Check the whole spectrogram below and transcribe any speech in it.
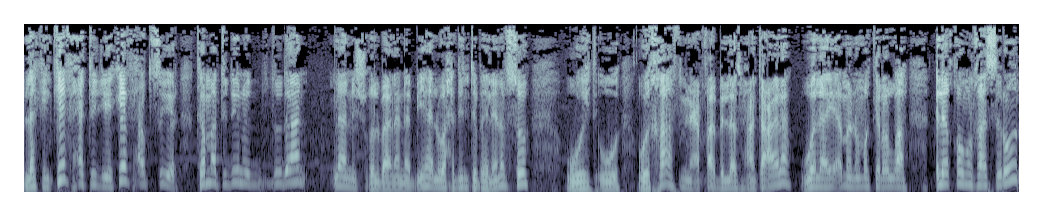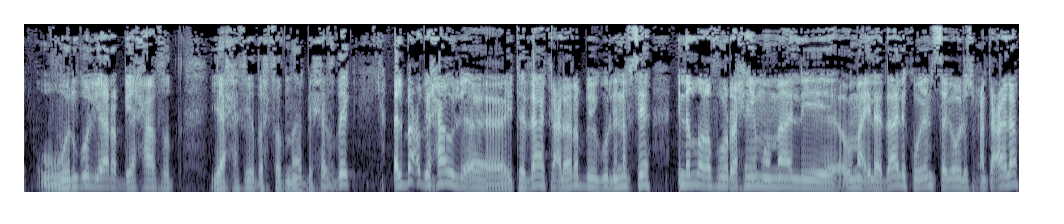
لكن كيف حتجي؟ كيف حتصير؟ كما تدين تدان لا نشغل بالنا بها الواحد ينتبه لنفسه ويخاف من عقاب الله سبحانه وتعالى ولا يأمن مكر الله إلا قوم الخاسرون ونقول يا رب يا حافظ يا حفيظ احفظنا بحفظك. البعض يحاول آه، يتذاكى على ربه يقول لنفسه إن الله غفور رحيم وما, لي وما إلى ذلك وينسى قوله سبحانه وتعالى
